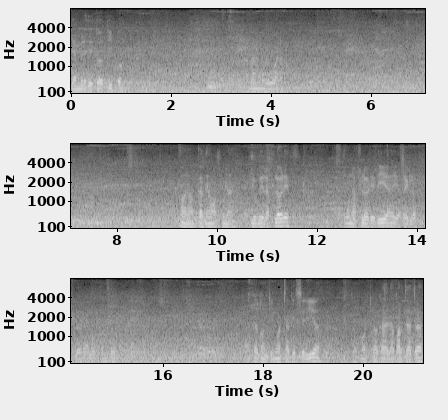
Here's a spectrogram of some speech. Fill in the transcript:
fiambres de todo tipo. Muy, muy bueno. Bueno, acá tenemos una Club de las Flores, una florería y arreglos florales. Acá continúa esta quesería. Les muestro acá de la parte de atrás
